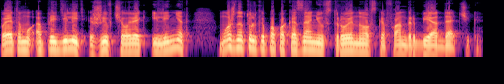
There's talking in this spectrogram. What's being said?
Поэтому определить, жив человек или нет, можно только по показанию встроенного в скафандр биодатчика.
